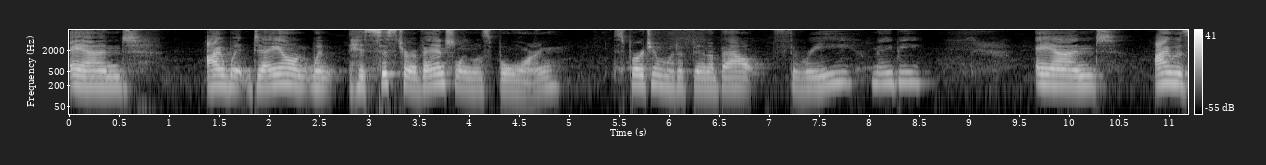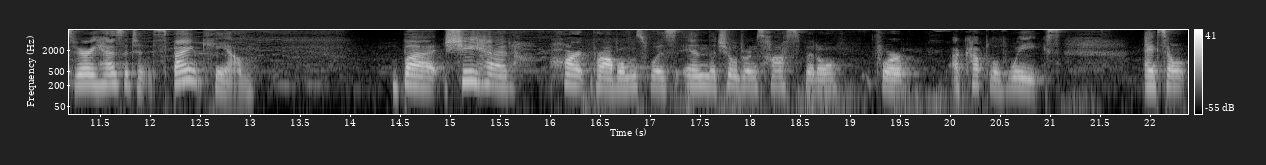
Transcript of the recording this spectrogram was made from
And I went down when his sister Evangeline was born. Spurgeon would have been about three, maybe. And I was very hesitant to spank him. But she had heart problems, was in the children's hospital for a couple of weeks. And so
